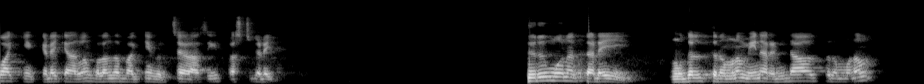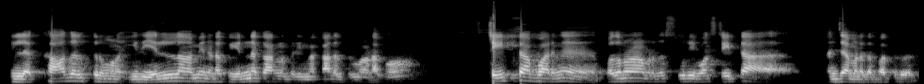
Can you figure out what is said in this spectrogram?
பாக்கியம் கிடைக்காதவங்க குழந்தை பாக்கியம் விருச்சக ராசிக்கு ஃபர்ஸ்ட் கிடைக்கும். திருமண தடை முதல் திருமணம் மெயினா ரெண்டாவது திருமணம் இல்ல காதல் திருமணம் இது எல்லாமே நடக்கும். என்ன காரணம் தெரியுமா? காதல் திருமணம் நடக்கும். ஸ்ட்ரெயிட்டா பாருங்க பதினோராம் இடத்துல சூரிய ஸ்ட்ரெயிட்டா அஞ்சாம் இடத்தை பார்த்துருவாரு.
